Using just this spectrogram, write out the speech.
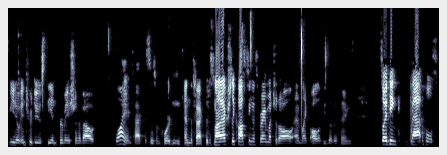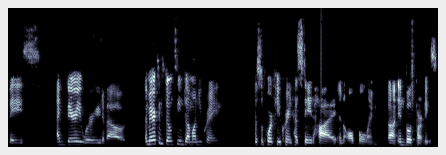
you know, introduce the information about why in fact this is important and the fact that it's not actually costing us very much at all and like all of these other things. So I think that whole space, I'm very worried about Americans don't seem dumb on Ukraine. The support for Ukraine has stayed high in all polling, uh, in both parties.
